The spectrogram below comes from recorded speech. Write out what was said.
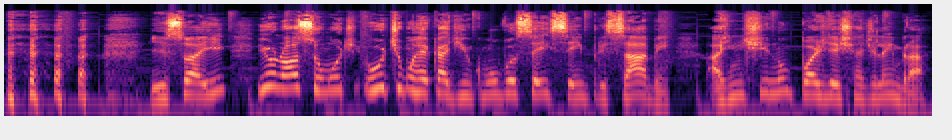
Isso aí. E o nosso último recadinho, como vocês sempre sabem, a gente não pode deixar de lembrar.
